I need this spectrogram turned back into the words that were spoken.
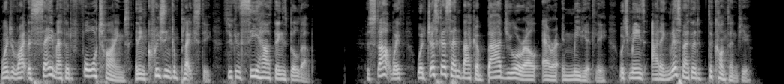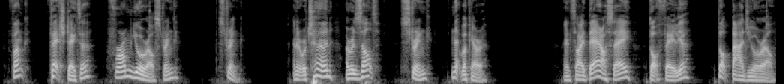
We're going to write the same method four times in increasing complexity so you can see how things build up. To start with, we're just going to send back a bad URL error immediately, which means adding this method to content view. Func fetch data from URL string, string, and it return a result string network error. Inside there, I'll say dot failure dot bad URL.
